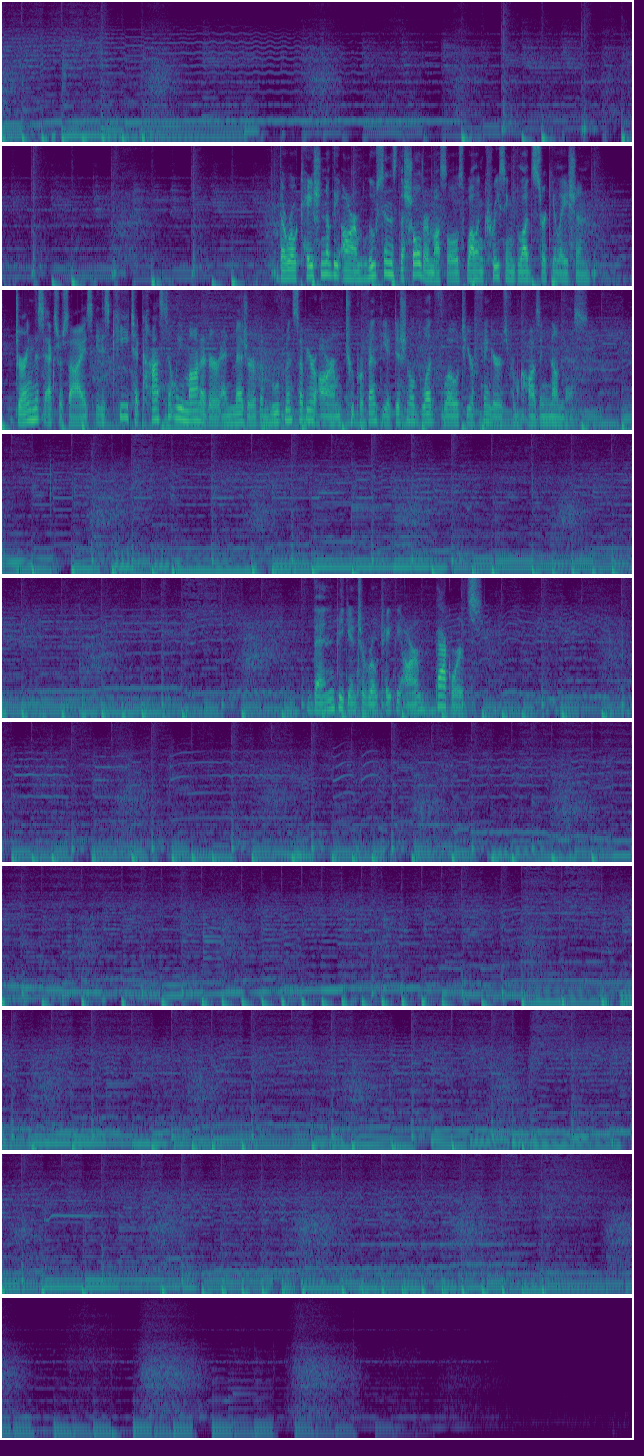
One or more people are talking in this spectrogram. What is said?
The rotation of the arm loosens the shoulder muscles while increasing blood circulation. During this exercise, it is key to constantly monitor and measure the movements of your arm to prevent the additional blood flow to your fingers from causing numbness. Then begin to rotate the arm backwards.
